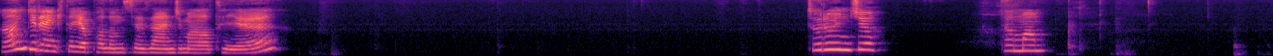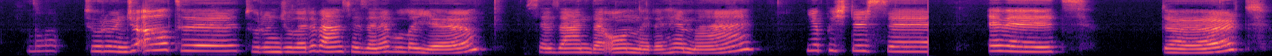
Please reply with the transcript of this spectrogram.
Hangi renkte yapalım Sezencim 6'yı? Turuncu. Tamam. Turuncu 6. Turuncuları ben Sezen'e bulayım. Sezen de onları hemen yapıştırsın. Evet. 4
